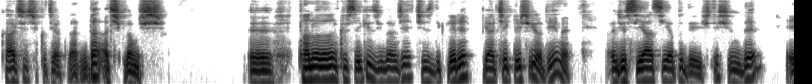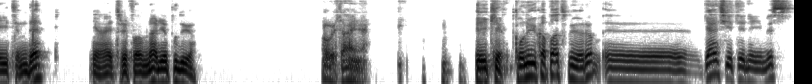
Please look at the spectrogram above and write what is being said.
karşı çıkacaklarını da açıklamış. E, Tanrı'nın 48 yıl önce çizdikleri gerçekleşiyor değil mi? Önce siyasi yapı değişti, şimdi eğitimde nihayet reformlar yapılıyor. Evet, aynen. Peki, konuyu kapatmıyorum. Ee, genç yeteneğimiz,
